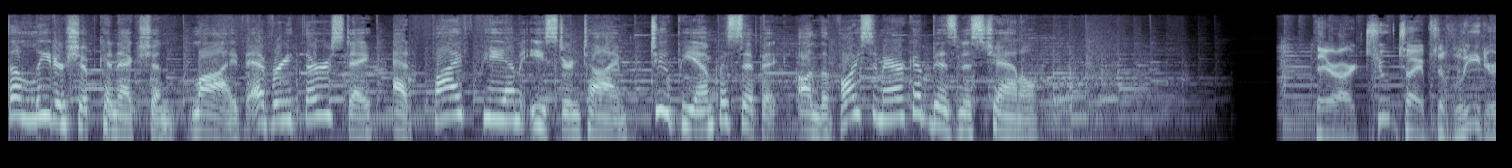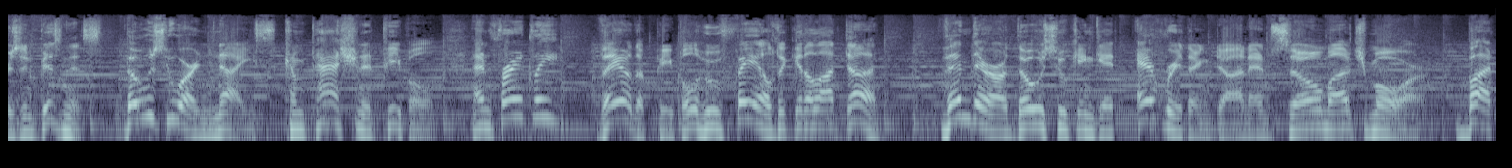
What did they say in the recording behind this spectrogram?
the Leadership Connection, live every Thursday at 5 p.m. Eastern Time, 2 p.m. Pacific on the Voice America Business Channel. There are two types of leaders in business those who are nice, compassionate people, and frankly, they are the people who fail to get a lot done. Then there are those who can get everything done and so much more. But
